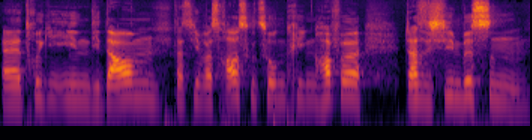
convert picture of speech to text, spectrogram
Äh, drücke Ihnen die Daumen, dass Sie was rausgezogen kriegen. Hoffe, dass ich Sie ein bisschen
